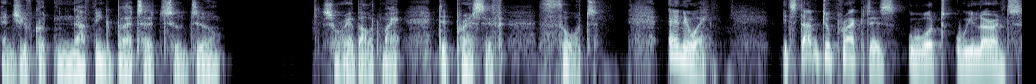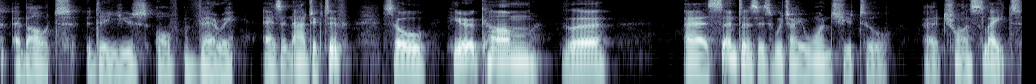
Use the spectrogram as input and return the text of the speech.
and you've got nothing better to do. Sorry about my depressive thought. Anyway, it's time to practice what we learned about the use of very as an adjective. So here come the uh, sentences which I want you to uh, translate.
